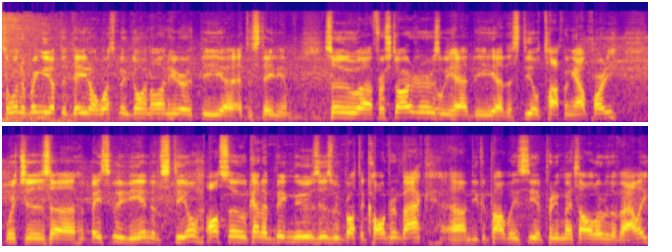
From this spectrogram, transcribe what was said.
So I want to bring you up to date on what's been going on here at the uh, at the stadium. So uh, for starters, we had the uh, the steel topping out party which is uh, basically the end of steel. Also kind of big news is we brought the cauldron back. Um, you could probably see it pretty much all over the valley.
